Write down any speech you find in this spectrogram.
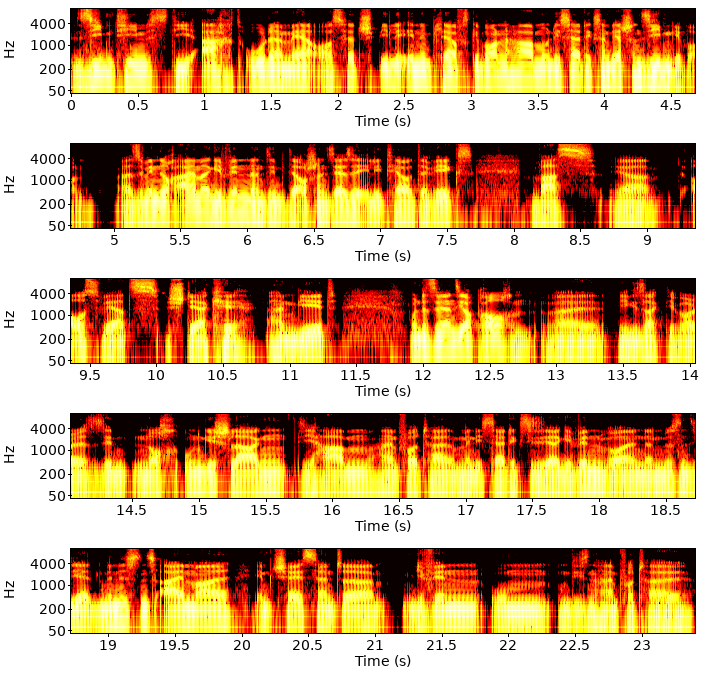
sieben Teams, die acht oder mehr Auswärtsspiele in den Playoffs gewonnen haben und die Celtics haben jetzt schon sieben gewonnen. Also wenn die noch einmal gewinnen, dann sind die da auch schon sehr, sehr elitär unterwegs, was ja Auswärtsstärke angeht. Und das werden sie auch brauchen, weil, wie gesagt, die Warriors sind noch ungeschlagen, sie haben Heimvorteil und wenn die Celtics die Serie gewinnen wollen, dann müssen sie halt mindestens einmal im Chase Center gewinnen, um, um diesen Heimvorteil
